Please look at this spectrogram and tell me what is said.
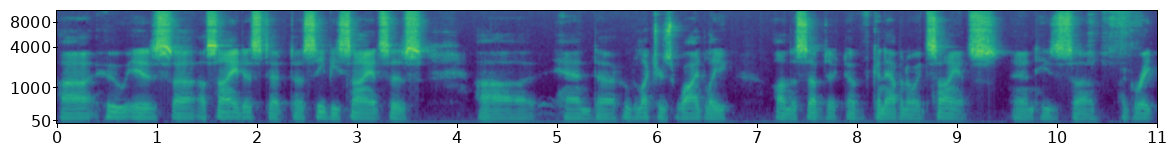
uh, who is uh, a scientist at uh, CV Sciences uh, and uh, who lectures widely on the subject of cannabinoid science. And he's uh, a great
